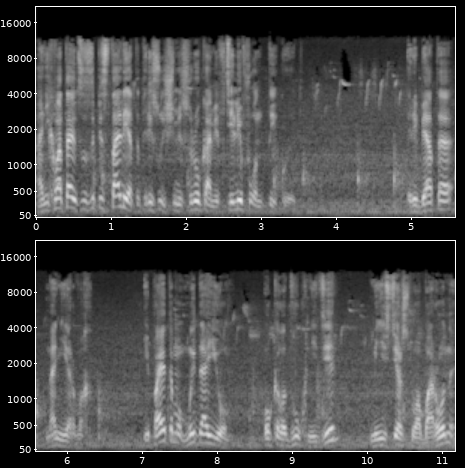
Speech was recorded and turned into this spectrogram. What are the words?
они хватаются за пистолеты трясущимися руками, в телефон тыкают. Ребята на нервах. И поэтому мы даем около двух недель Министерству обороны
